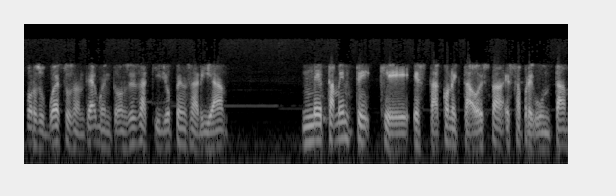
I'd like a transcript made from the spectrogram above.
Por supuesto, Santiago. Entonces aquí yo pensaría netamente que está conectado esta, esta pregunta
